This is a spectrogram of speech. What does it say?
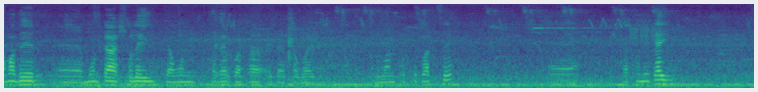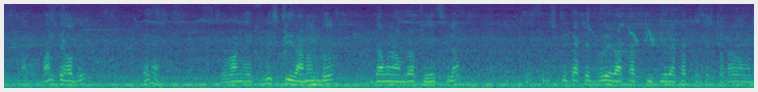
আমাদের মনটা আসলেই কেমন থাকার কথা এটা সবাই অনুমান করতে পারছে। এখন এটাই মানতে হবে, তাই না? এবং এই সৃষ্টির আনন্দ যেমন আমরা পেয়েছিলাম, সৃষ্টিটাকে ধরে রাখার, টিকিয়ে রাখার প্রচেষ্টাটাও আমাদের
